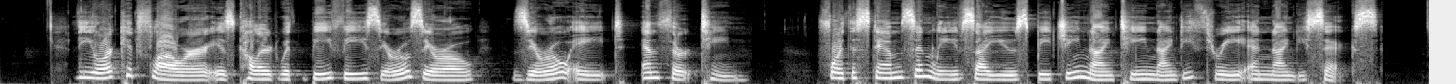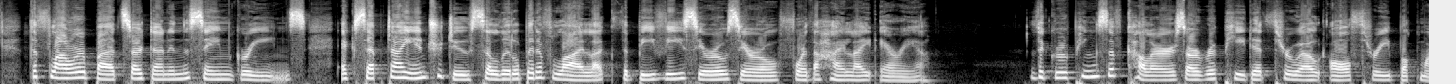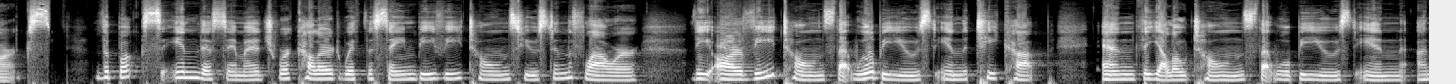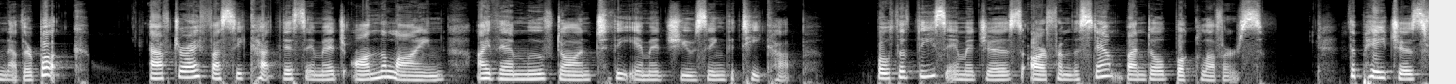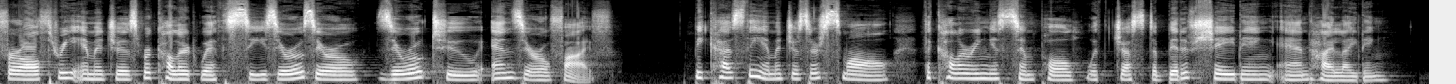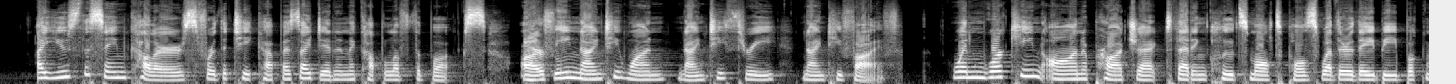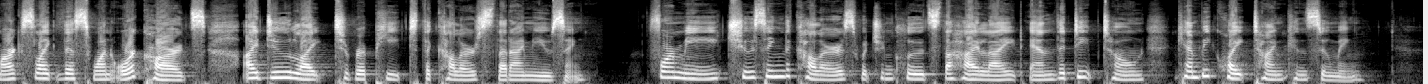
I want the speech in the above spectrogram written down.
The orchid flower is colored with BV00, 08, and 13. For the stems and leaves, I use BG 19, 93, and 96. The flower buds are done in the same greens, except I introduce a little bit of lilac, the BV00, for the highlight area. The groupings of colors are repeated throughout all three bookmarks. The books in this image were colored with the same BV tones used in the flower, the RV tones that will be used in the teacup, and the yellow tones that will be used in another book. After I fussy cut this image on the line, I then moved on to the image using the teacup. Both of these images are from the stamp bundle Book Lovers. The pages for all three images were colored with C00, 02, and 05. Because the images are small, the coloring is simple with just a bit of shading and highlighting. I used the same colors for the teacup as I did in a couple of the books, RV 91, 93, 95. When working on a project that includes multiples, whether they be bookmarks like this one or cards, I do like to repeat the colors that I'm using. For me, choosing the colors, which includes the highlight and the deep tone, can be quite time consuming.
